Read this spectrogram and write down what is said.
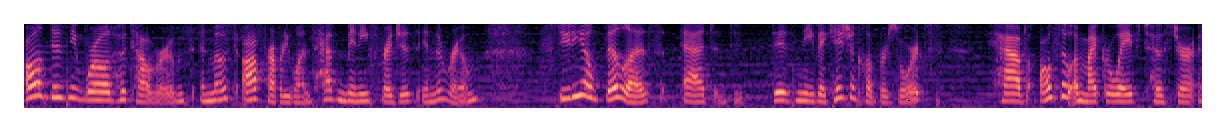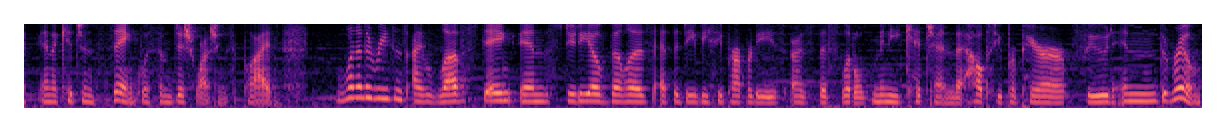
all Disney World hotel rooms and most off-property ones have mini fridges in the room. Studio villas at D- Disney Vacation Club resorts have also a microwave toaster and a kitchen sink with some dishwashing supplies. One of the reasons I love staying in the studio villas at the DVC properties is this little mini kitchen that helps you prepare food in the room.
